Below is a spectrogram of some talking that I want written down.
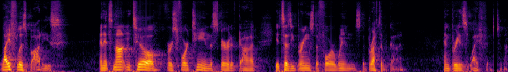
lifeless bodies. And it's not until verse 14, the Spirit of God it says he brings the four winds, the breath of God, and breathes life into them.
